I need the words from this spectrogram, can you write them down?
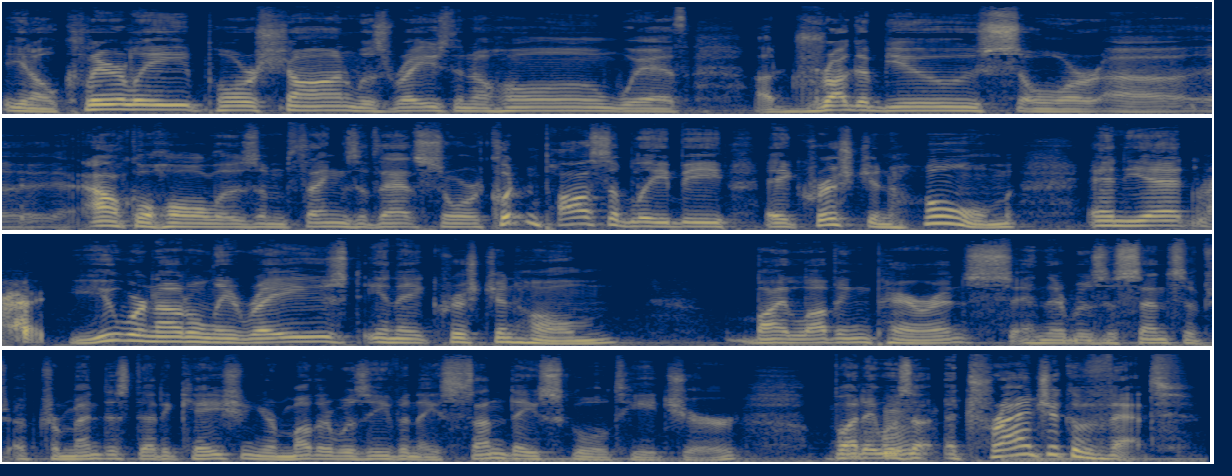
You know, clearly, poor Shawn was raised in a home with uh, drug abuse or uh, alcoholism, things of that sort. Couldn't possibly be a Christian home, and yet right. you were not only raised in a Christian home by loving parents, and there was a sense of, of, tremendous dedication. Your mother was even a Sunday school teacher, but mm-hmm. it was mm-hmm. a, a tragic event uh,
